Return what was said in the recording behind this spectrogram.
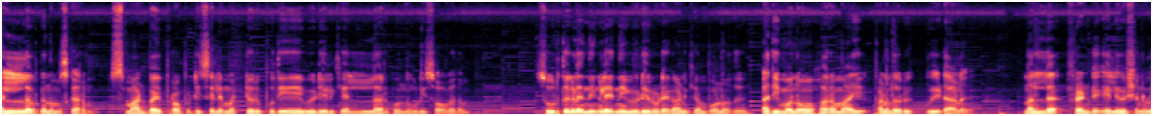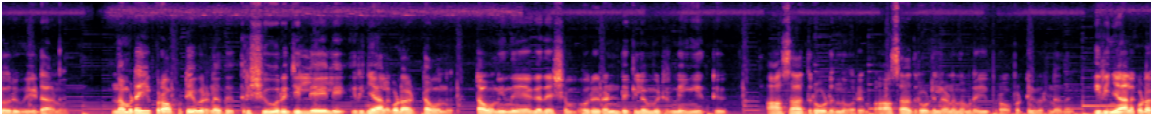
എല്ലാവർക്കും നമസ്കാരം. സ്മാർട്ട് ബൈ പ്രോപ്പർട്ടീസിലെ മറ്റൊരു പുതിയ വീഡിയോയിലേക്ക് എല്ലാവർക്കും ഒന്നുകൂടി സ്വാഗതം. സുഹൃത്തുക്കളെ നിങ്ങളെ ഇന്ന് ഈ വീഡിയോയിലൂടെ കാണിക്കാൻ പോകുന്നത് അതിമനോഹരമായി പണിത ഒരു വീടാണ്. നല്ല ഫ്രണ്ട് എലിവേഷനുള്ള ഒരു വീടാണ്. നമ്മുടെ ഈ പ്രോപ്പർട്ടി വരുന്നത് തൃശ്ശൂർ ജില്ലയിൽ ഇരിഞ്ഞാലക്കുട ടൗൺ ടൗണിൽ നിന്ന് ഏകദേശം ഒരു രണ്ട് കിലോമീറ്റർ നീങ്ങിയിട്ട് ആസാദ് റോഡ് എന്ന് പറയും. ആസാദ് റോഡിലാണ് നമ്മുടെ ഈ പ്രോപ്പർട്ടി വരുന്നത്. ഇരിഞ്ഞാലക്കുട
